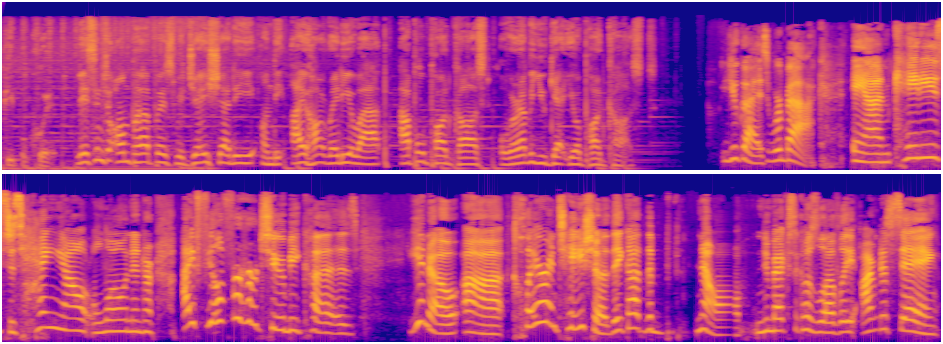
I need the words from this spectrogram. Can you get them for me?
People quit. Listen to On Purpose with Jay Shetty on the iHeartRadio app, Apple Podcast, or wherever you get your podcasts. You guys, we're back, and Katie's just hanging out alone in her. I feel for her too because, you know, uh, Clare and Tayshia, they got the. No, New Mexico's lovely. I'm just saying,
